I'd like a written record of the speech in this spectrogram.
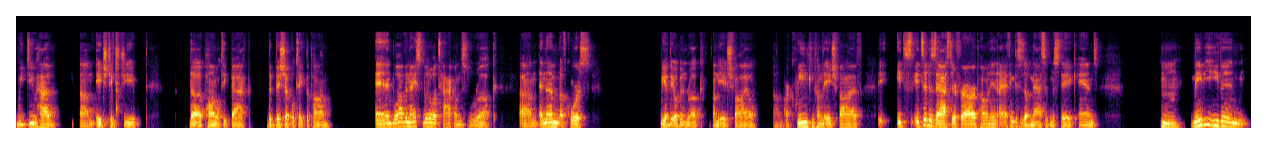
we do have um, h takes g the pawn will take back, the bishop will take the pawn, and we'll have a nice little attack on this rook. Um, and then, of course, we have the open rook on the h file. Um, our queen can come to h5. It, it's it's a disaster for our opponent. I, I, think this is a massive mistake, and hmm, maybe even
